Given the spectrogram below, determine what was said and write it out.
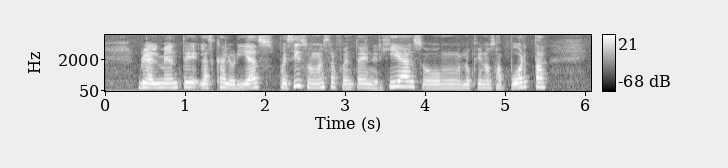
Realmente las calorías, pues sí, son nuestra fuente de energía, son lo que nos aporta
